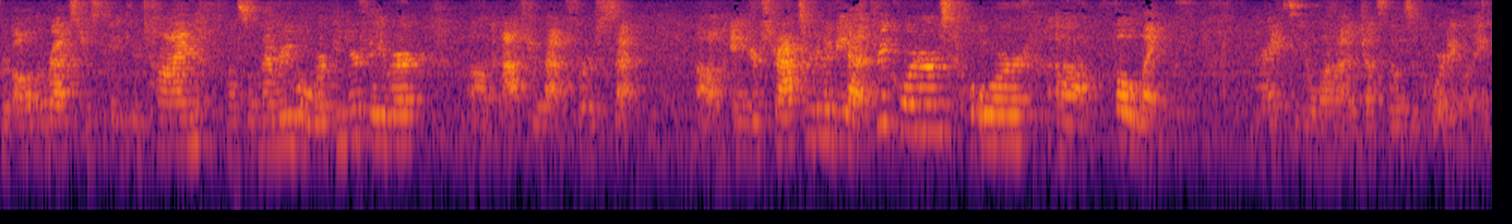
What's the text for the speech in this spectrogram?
For all the reps, just take your time. Muscle memory will work in your favor um, after that first set. Um, and your straps are going to be at three quarters or uh, full length. All right, so you'll want to adjust those accordingly.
